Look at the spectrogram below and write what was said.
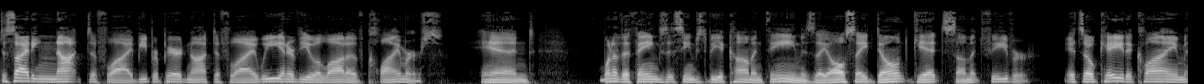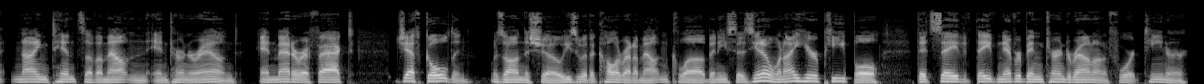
deciding not to fly, be prepared not to fly. We interview a lot of climbers And one of the things that seems to be a common theme is they all say, don't get summit fever. It's okay to climb nine tenths of a mountain and turn around. And matter of fact, Jeff Golden was on the show. He's with the Colorado Mountain Club, and he says, you know, when I hear people that say that they've never been turned around on a 14er,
